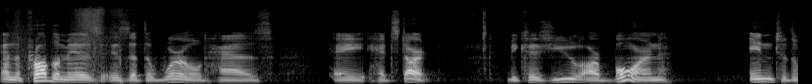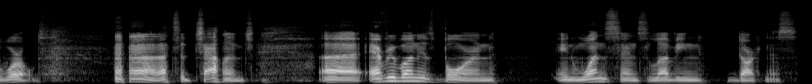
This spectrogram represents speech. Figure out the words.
And the problem is is that the world has a head start because you are born into the world. That's a challenge. Uh, everyone is born, in one sense, loving darkness.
